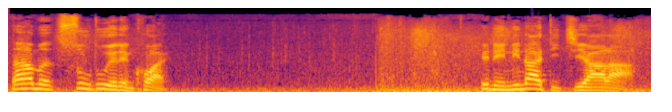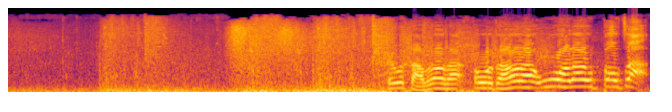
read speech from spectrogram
但他们速度有点快。玉林，你那底加啦？哎，我打不到他，哦，我打到他，哇，那爆炸！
